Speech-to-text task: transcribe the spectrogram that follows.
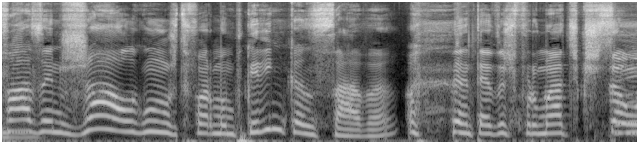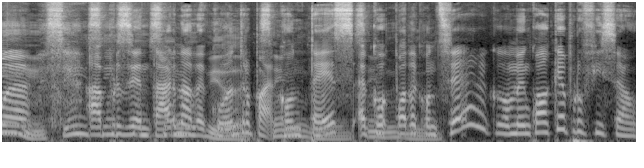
Fazem-nos já alguns de forma um bocadinho cansada, até dos formatos que estão a, Sim, a sim, apresentar, sim, nada dúvida, contra, pá, acontece, dúvida, pode acontecer, como em qualquer profissão.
